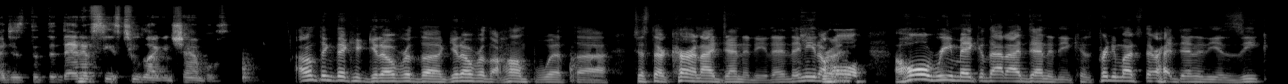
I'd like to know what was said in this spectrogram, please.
I just the, the, the NFC is too like in shambles. I don't think they could get over the get over the hump with uh, just their current identity. They they need a Right. whole a whole remake of that identity because pretty much their identity is Zeke,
